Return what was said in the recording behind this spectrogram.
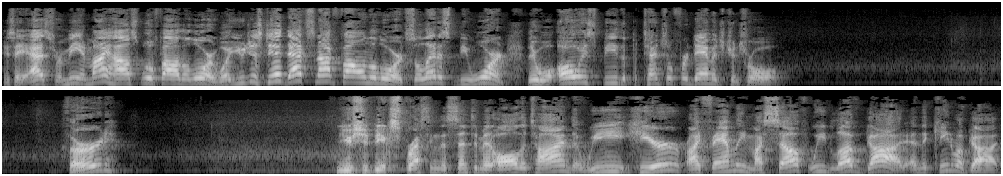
And say, as for me and my house, we'll follow the Lord. What you just did, that's not following the Lord. So let us be warned. There will always be the potential for damage control. Third, you should be expressing the sentiment all the time that we here, my family, myself, we love God and the kingdom of God.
